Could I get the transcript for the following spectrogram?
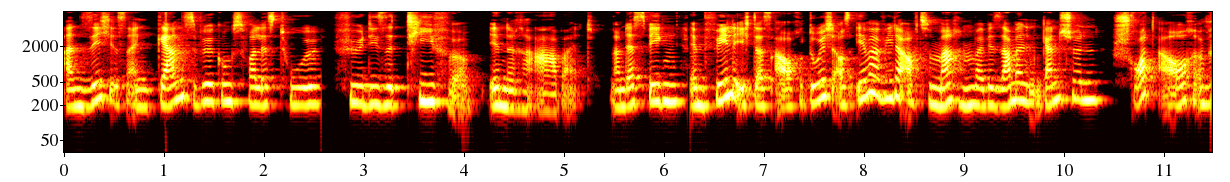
an sich ist ganz wirkungsvolles Tool für diese tiefe innere Arbeit. Und deswegen empfehle ich das auch durchaus immer wieder auch zu machen, weil wir sammeln ganz schön Schrott auch im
